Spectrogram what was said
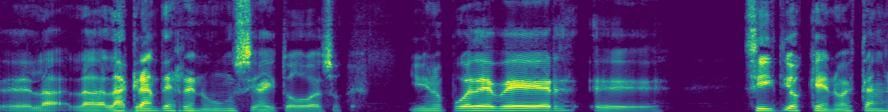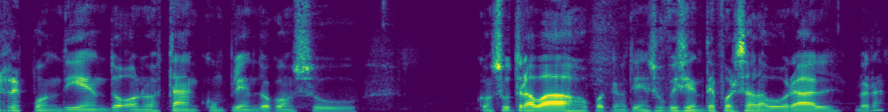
eh, la- la- las grandes renuncias y todo eso. Y uno puede ver eh, sitios que no están respondiendo o no están cumpliendo con su, con su trabajo porque no tienen suficiente fuerza laboral, ¿verdad?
